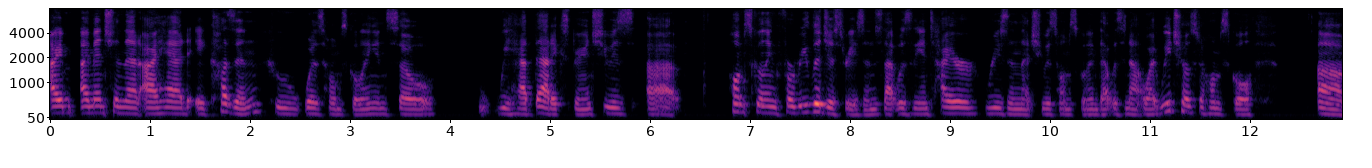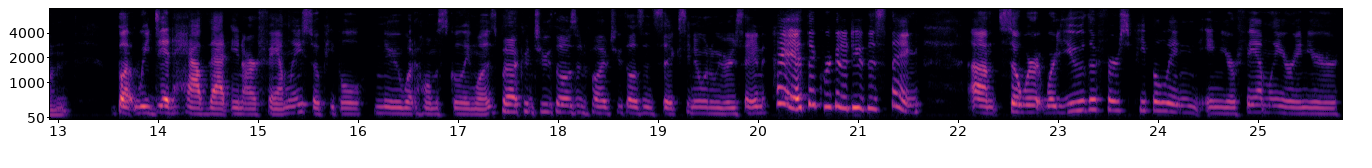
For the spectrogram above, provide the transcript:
I, I mentioned that i had a cousin who was homeschooling and so we had that experience. She was uh, homeschooling for religious reasons. That was the entire reason that she was homeschooling. That was not why we chose to homeschool. Um, but we did have that in our family so people knew what homeschooling was back in 2005 2006 you know when we were saying hey i think we're going to do this thing. Um, so were, were you the first people in in your family or in your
